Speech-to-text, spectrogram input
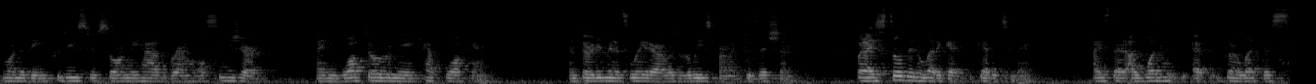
one of the producers saw me have a grand mal seizure and he walked over me and kept walking. And 30 minutes later, I was released from my position. But I still didn't let it get, get it to me. I said I wasn't uh, going to let this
